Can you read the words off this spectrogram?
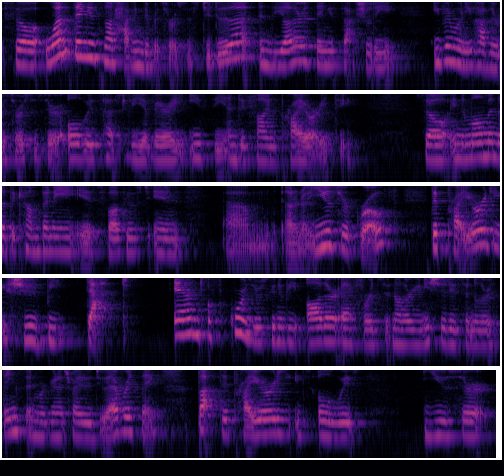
so one thing is not having the resources to do that, and the other thing is actually even when you have the resources, there always has to be a very easy and defined priority. So, in the moment that the company is focused in, um, I don't know, user growth, the priority should be that. And of course, there's going to be other efforts and other initiatives and other things, and we're going to try to do everything. But the priority is always user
